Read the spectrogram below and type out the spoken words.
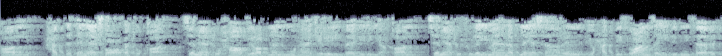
قال حدثنا شعبة قال سمعت حاضر بن المهاجر الباهلي قال سمعت سليمان بن يسار يحدث عن زيد بن ثابت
